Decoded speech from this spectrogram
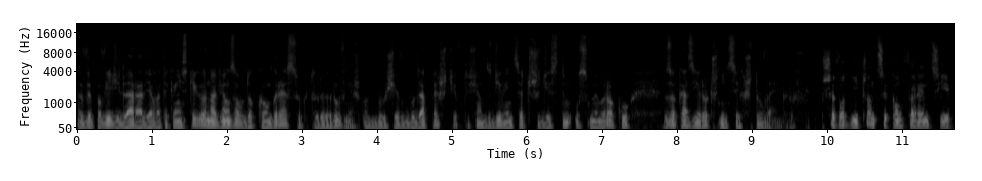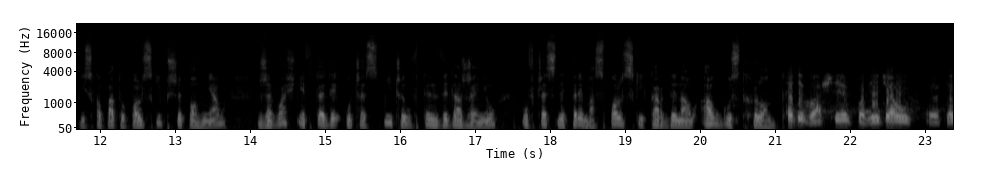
W wypowiedzi dla Radia Watykańskiego nawiązał do kongresu, który również odbył się w Budapeszcie w 1938 roku z okazji rocznicy chrztu Węgrów. Przewodniczący konferencji Episkopatu Polski przypomniał, że właśnie wtedy uczestniczył w tym wydarzeniu ówczesny prymas Polski kardynał August Chlont. Wtedy właśnie powiedział e, te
